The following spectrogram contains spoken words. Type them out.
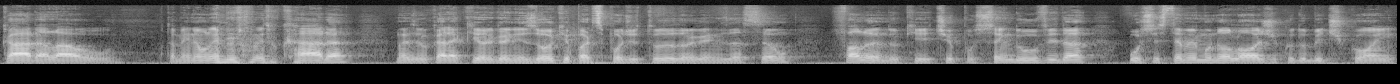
cara lá, o também não lembro o nome do cara, mas o cara que organizou, que participou de tudo da organização, falando que, tipo, sem dúvida, o sistema imunológico do Bitcoin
